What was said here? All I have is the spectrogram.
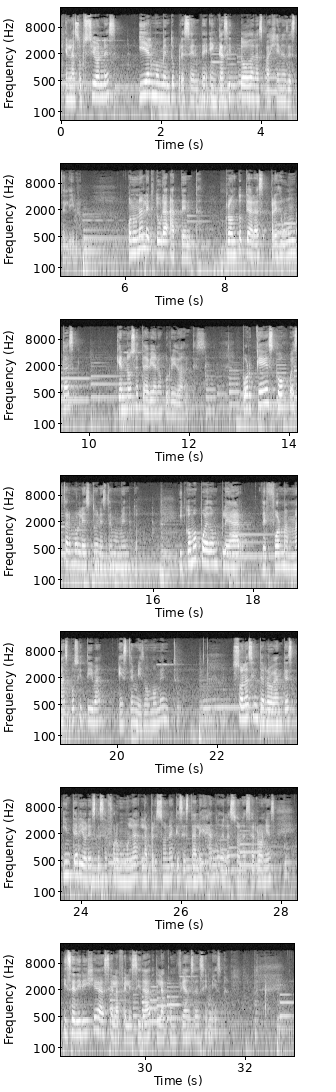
en las opciones y el momento presente en casi todas las páginas de este libro. Con una lectura atenta, pronto te harás preguntas que no se te habían ocurrido antes. ¿Por qué escojo estar molesto en este momento? ¿Y cómo puedo emplear de forma más positiva este mismo momento? Son las interrogantes interiores que se formula la persona que se está alejando de las zonas erróneas y se dirige hacia la felicidad y la confianza en sí misma.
